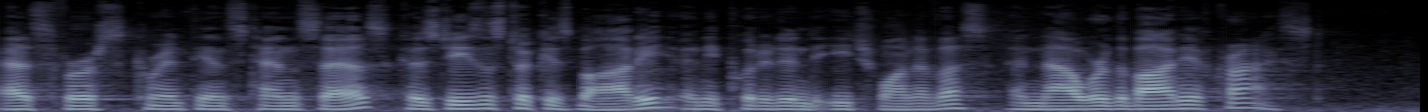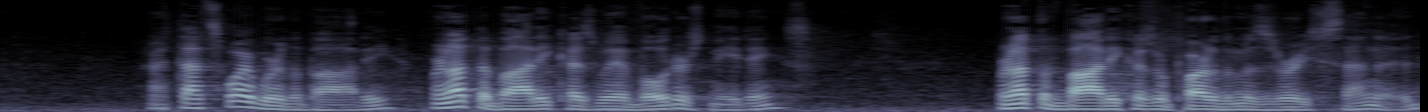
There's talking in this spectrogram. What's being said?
As 1 Corinthians 10 says, because Jesus took his body and he put it into each one of us, and now we're the body of Christ. Right? That's why we're the body. We're not the body because we have voters' meetings. We're not the body because we're part of the Missouri Synod.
